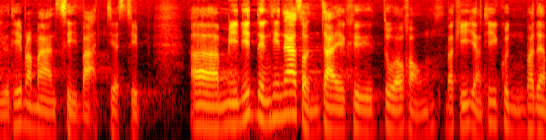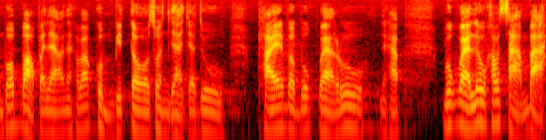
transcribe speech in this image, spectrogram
อยู่ที่ประมาณ 4 บาท 70 มีนิดนึงที่น่าสนใจคือตัวของเมื่อกี้อย่างที่คุณประเดิมพบบอกไปแล้วนะครับว่ากลุ่มปิโตส่วนใหญ่จะดู price per book value นะครับ book value เขา3บาท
